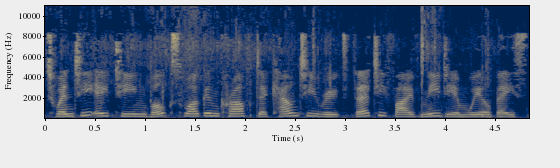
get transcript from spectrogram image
2018 Volkswagen Crafter County Route 35 medium wheelbase,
